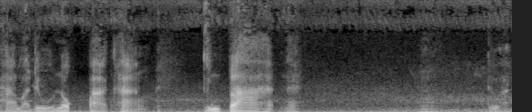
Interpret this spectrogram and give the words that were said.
พามาดูนกปากห่าง กินปลาฮะนะดูฮะ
